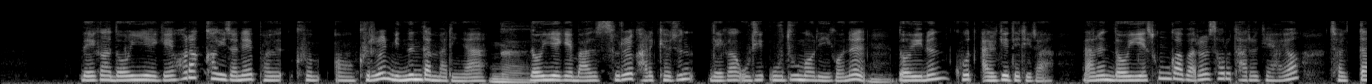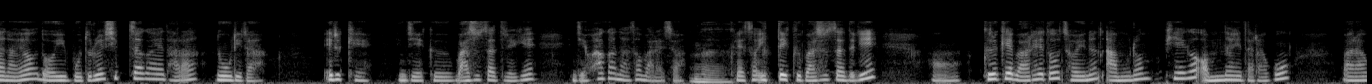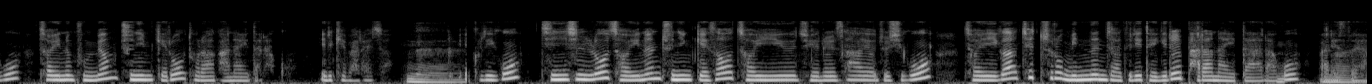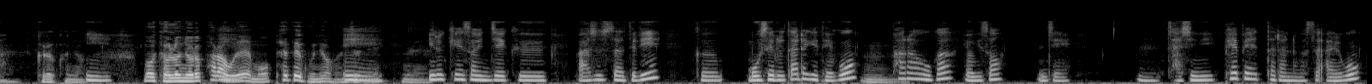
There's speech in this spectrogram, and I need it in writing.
내가 너희에게 허락하기 전에 벌, 그, 어, 그를 믿는단 말이냐. 네. 너희에게 마술을 가르쳐준 내가 우리 우두머리 이거는 음, 너희는 곧 알게 되리라. 나는 너희의 손과 발을 서로 다르게 하여 절단하여 너희 모두를 십자가에 달아 놓으리라. 이렇게 이제 그 마술사들에게 이제 화가 나서 말하죠. 네. 그래서 이때 그 마술사들이 어, 그렇게 말해도 저희는 아무런 피해가 없나이다라고 말하고 저희는 분명 주님께로 돌아가나이다라고 이렇게 말하죠. 네. 그리고 진실로 저희는 주님께서 저희의 죄를 사하여 주시고 저희가 최초로 믿는 자들이 되기를 바라나이다라고 말했어요. 네. 그렇군요. 예, 뭐 결론적으로 파라오의 뭐 패배군요, 완전히. 예. 네. 이렇게 해서 이제 그 마술사들이 그 모세를 따르게 되고 음, 파라오가 여기서 이제 음, 자신이 패배했다라는 것을 알고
